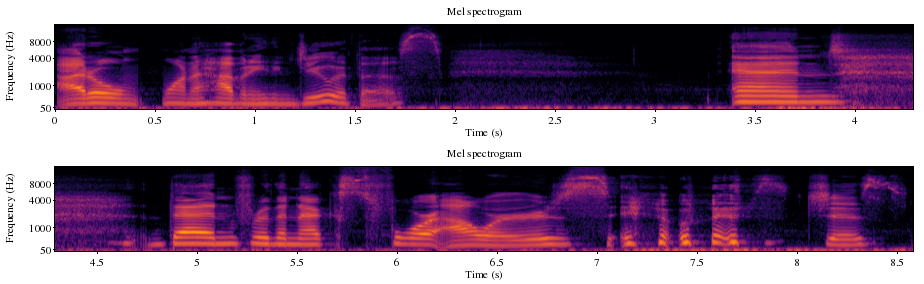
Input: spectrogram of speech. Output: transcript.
I don't want to have anything to do with this. And then for the next four hours, it was just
